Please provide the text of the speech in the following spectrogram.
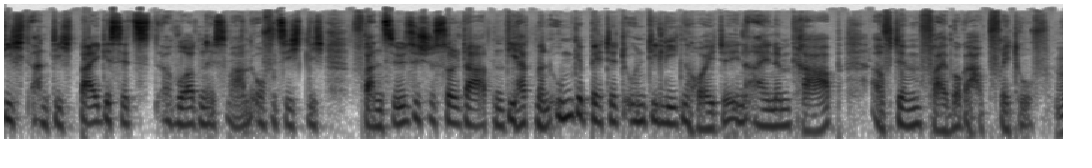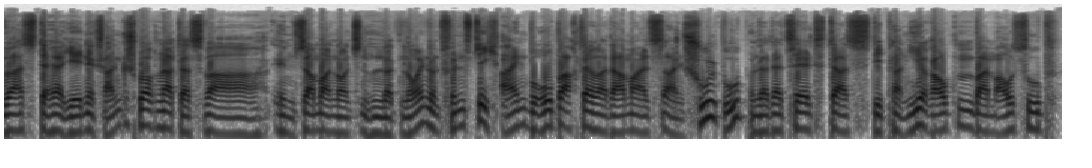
dicht an dicht beigesetzt worden ist, waren offensichtlich französische Soldaten. Die hat man umgebettet und die liegen heute in einem Grab auf dem Freiburger Hauptfriedhof. Was der Herr Jenisch angesprochen hat, das war im Sommer 1959. Ein Beobachter war damals ein Schulbub und hat erzählt, dass die Planierraupen beim Aushub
